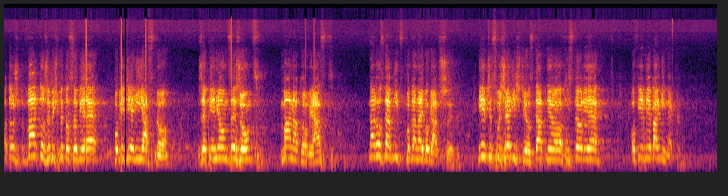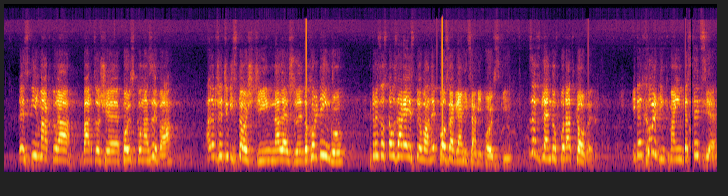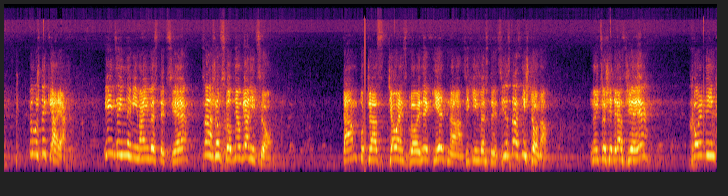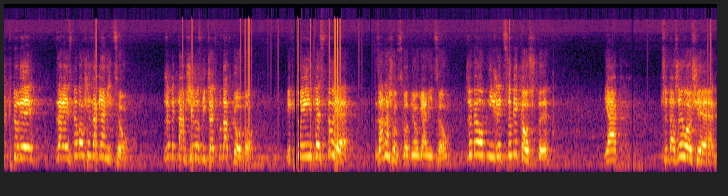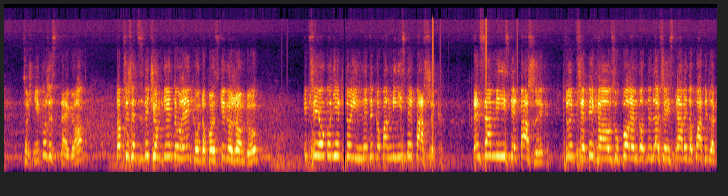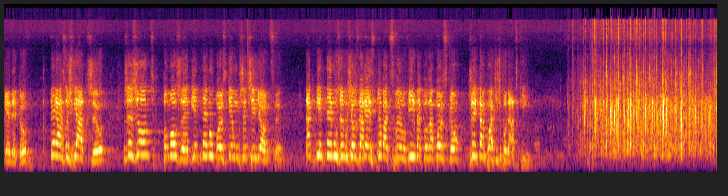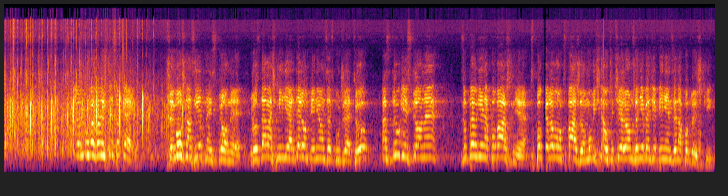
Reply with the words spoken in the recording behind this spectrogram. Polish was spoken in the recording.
Otóż warto, żebyśmy to sobie powiedzieli jasno, że pieniądze rząd ma natomiast na rozdawnictwo dla najbogatszych. Nie wiem, czy słyszeliście ostatnio historię o firmie Barlinek. To jest firma, która bardzo się polsko nazywa, ale w rzeczywistości należy do holdingu, który został zarejestrowany poza granicami Polski ze względów podatkowych. I ten holding ma inwestycje w różnych krajach. Między innymi ma inwestycje za naszą wschodnią granicą. Tam podczas działań zbrojnych jedna z ich inwestycji została zniszczona. No i co się teraz dzieje? Holding, który zarejestrował się za granicą, żeby tam się rozliczać podatkowo i który inwestuje za naszą wschodnią granicą, żeby obniżyć sobie koszty, jak przydarzyło się coś niekorzystnego, to przyszedł z wyciągniętą ręką do polskiego rządu i przyjął go nie kto inny, tylko pan minister Paszyk. Ten sam minister Paszyk, który przepychał z uporem godnym lepszej sprawy dopłaty dla kredytów, teraz oświadczył, że rząd pomoże biednemu polskiemu przedsiębiorcy. Tak biednemu, że musiał zarejestrować swoją firmę poza Polską, żeby tam płacić podatki. I oni uważają, że to jest okej, że można z jednej strony rozdawać miliarderom pieniądze z budżetu, a z drugiej strony zupełnie na poważnie, z pokerową twarzą mówić nauczycielom, że nie będzie pieniędzy na podwyżki.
